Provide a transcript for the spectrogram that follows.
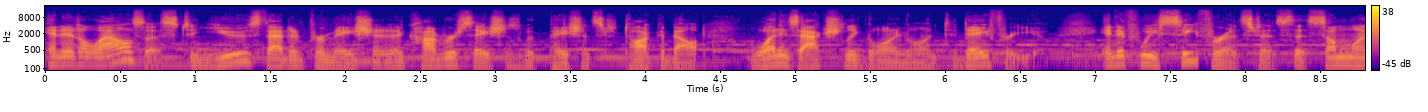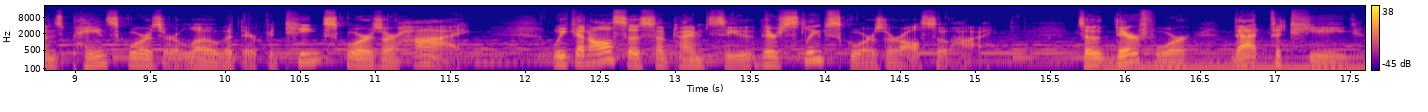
And it allows us to use that information in conversations with patients to talk about what is actually going on today for you. And if we see, for instance, that someone's pain scores are low, but their fatigue scores are high, we can also sometimes see that their sleep scores are also high. So, therefore, that fatigue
